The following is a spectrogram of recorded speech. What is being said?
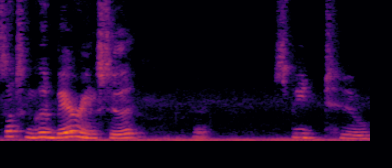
It's got some good bearings to it. Speed 2.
